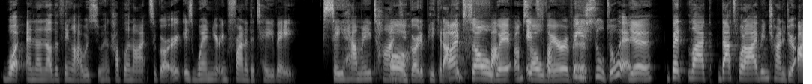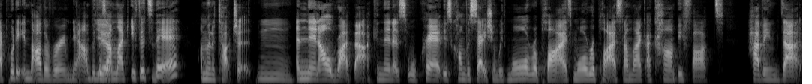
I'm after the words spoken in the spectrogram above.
what and another thing I was doing a couple of nights ago is when you're in front of the TV, see how many times Oh, you go to pick it up. I'm It's so aware. I'm so it's aware of it. but you still do it. yeah. But like that's what I've been trying to do. I put it in the other room now because Yeah. I'm like, if it's there, I'm going to touch it, Mm. and then I'll write back, and then it's we'll create this conversation with more replies, more replies, and I'm like, I can't be fucked having that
